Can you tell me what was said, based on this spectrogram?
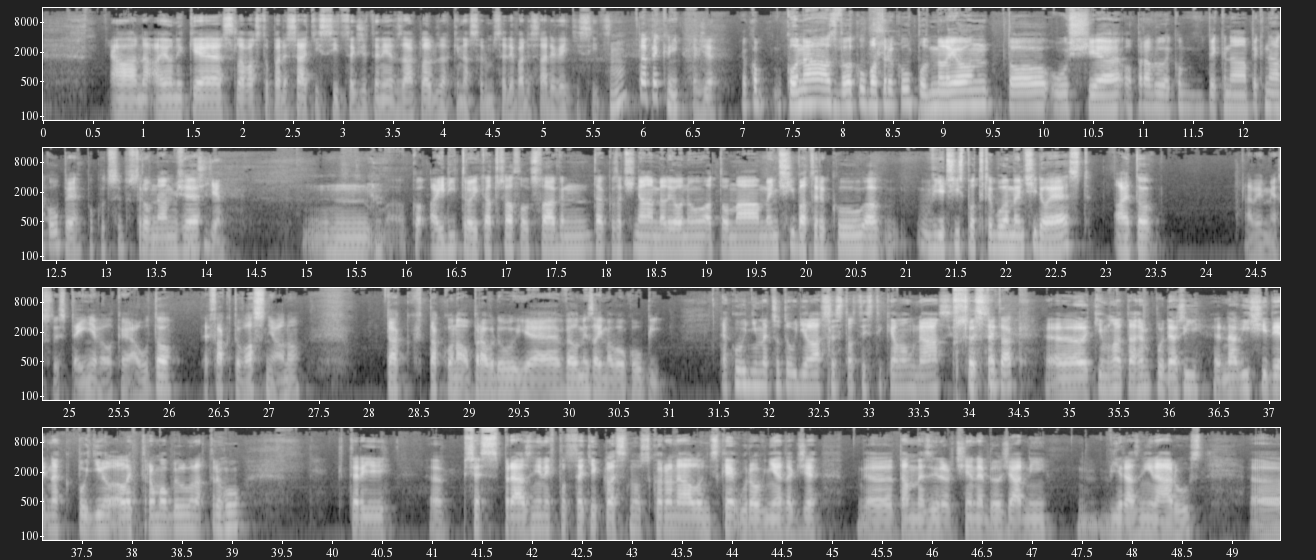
A na Ioniq je sleva 150 tisíc, takže ten je v základu taky na 799 tisíc. Hmm, to je pěkný. Takže jako kona s velkou baterkou pod milion, to už je opravdu jako pěkná, pěkná koupě, pokud si srovnám, že Určitě. Mm, jako ID3 třeba Volkswagen, tak začíná na milionu a to má menší baterku a větší spotřebu a menší dojezd a je to, nevím, jestli stejně velké auto, de facto vlastně ano, tak ta Kona opravdu je velmi zajímavou koupí. Tak uvidíme, co to udělá se statistikama u nás. Přesně se tak. Eh, tímhle tahem podaří navýšit jednak podíl elektromobilů na trhu, který eh, přes prázdniny v podstatě klesnul skoro na loňské úrovně, takže eh, tam meziročně nebyl žádný výrazný nárůst.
